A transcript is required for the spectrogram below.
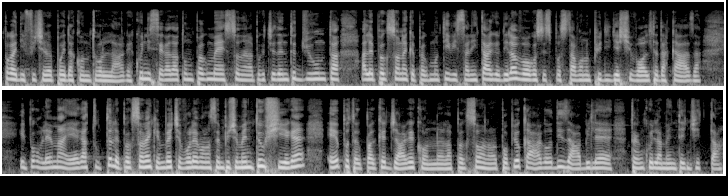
però è difficile poi da controllare. Quindi si era dato un permesso nella precedente giunta alle persone che per motivi sanitari o di lavoro si spostavano più di 10 volte da casa. Il problema era tutte le persone che invece volevano semplicemente uscire e poter parcheggiare con la persona o il proprio caro disabile tranquillamente in città.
